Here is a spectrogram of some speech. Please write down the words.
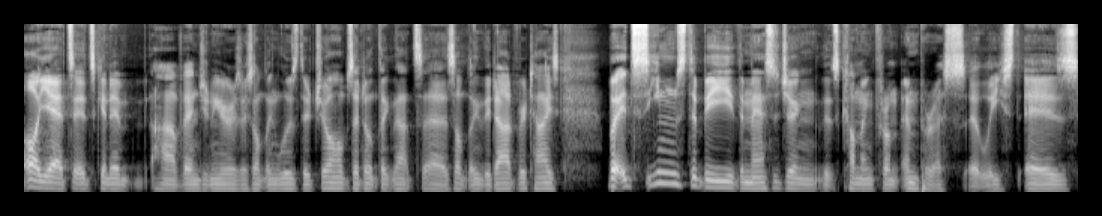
Oh yeah, it's it's going to have engineers or something lose their jobs. I don't think that's uh, something they'd advertise. But it seems to be the messaging that's coming from Imperis, at least, is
